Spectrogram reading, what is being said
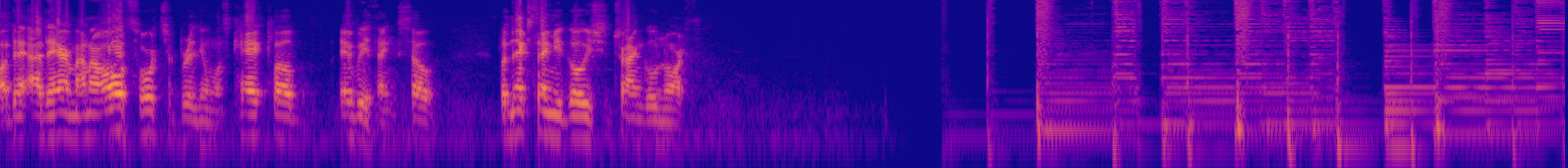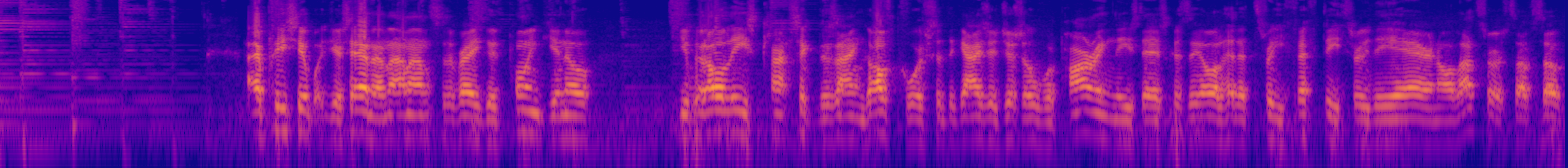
Adare Manor, all sorts of brilliant ones. K Club, everything. So, but next time you go, you should try and go north. Appreciate what you're saying, and that's a very good point. You know, you've got all these classic design golf courses that the guys are just overpowering these days because they all hit at 350 through the air and all that sort of stuff. So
